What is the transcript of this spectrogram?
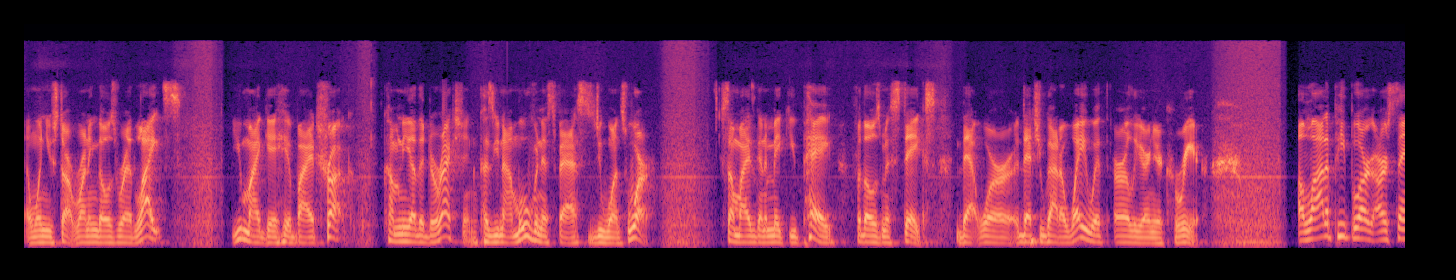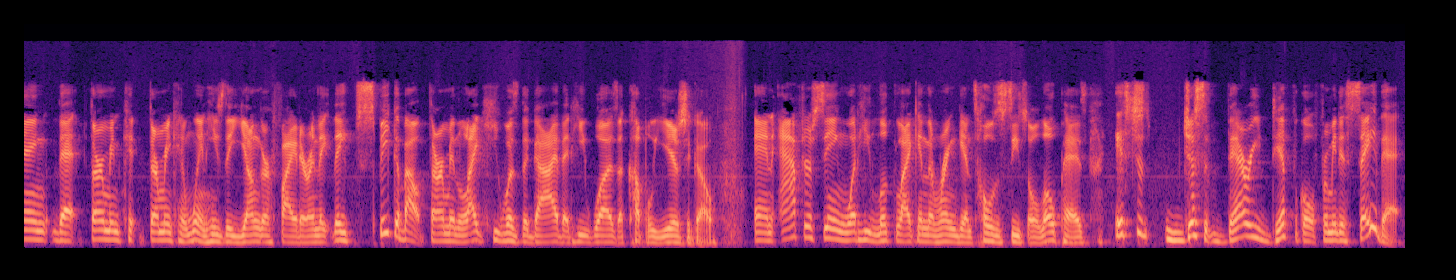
And when you start running those red lights, you might get hit by a truck coming the other direction because you're not moving as fast as you once were. Somebody's going to make you pay for those mistakes that were that you got away with earlier in your career a lot of people are, are saying that Thurman can, Thurman can win. He's the younger fighter, and they, they speak about Thurman like he was the guy that he was a couple years ago. And after seeing what he looked like in the ring against Josesito Lopez, it's just just very difficult for me to say that.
